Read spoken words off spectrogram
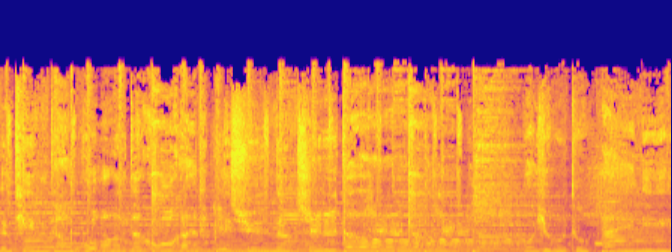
能听到我的呼喊也许能知道我有多爱你。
